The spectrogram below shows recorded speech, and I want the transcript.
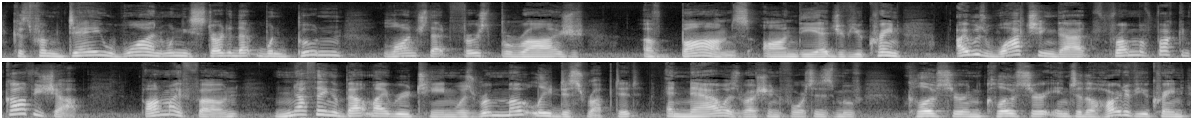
Because from day one, when he started that, when Putin launched that first barrage of bombs on the edge of Ukraine, I was watching that from a fucking coffee shop on my phone, nothing about my routine was remotely disrupted. And now, as Russian forces move closer and closer into the heart of Ukraine,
